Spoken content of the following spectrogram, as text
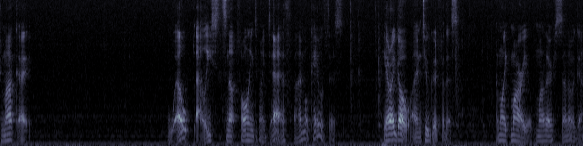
Schmuck, I. Well, at least it's not falling to my death. I'm okay with this. Here I go. I'm too good for this. I'm like Mario, mother, son of a gun.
